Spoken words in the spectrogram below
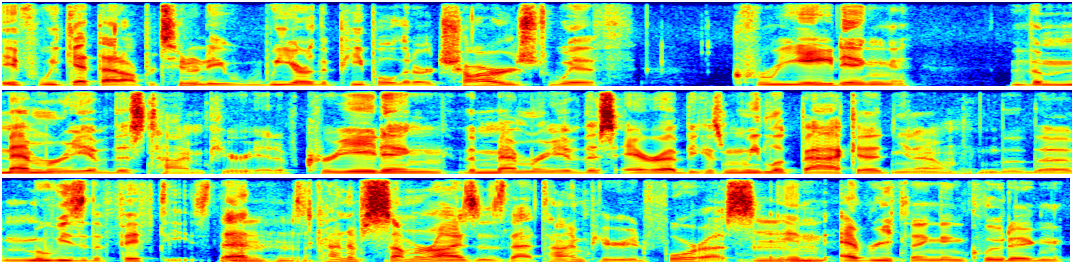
if we get that opportunity, we are the people that are charged with creating the memory of this time period, of creating the memory of this era. Because when we look back at, you know, the, the movies of the 50s, that Mm-hmm. kind of summarizes that time period for us in everything, including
